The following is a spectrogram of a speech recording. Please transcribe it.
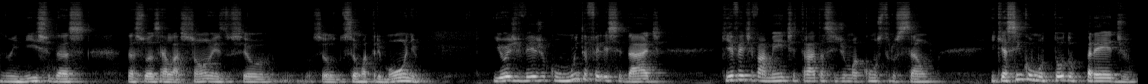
no início das, das suas relações, do seu, do seu, do seu matrimônio. E hoje vejo com muita felicidade que efetivamente trata-se de uma construção e que, assim como todo prédio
